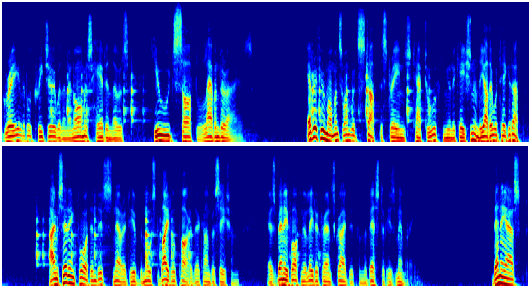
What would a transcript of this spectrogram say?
gray little creature with an enormous head and those huge, soft lavender eyes. Every few moments, one would stop the strange tattoo of communication, and the other would take it up. I'm setting forth in this narrative the most vital part of their conversation, as Benny Faulkner later transcribed it from the best of his memory. Benny asked,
